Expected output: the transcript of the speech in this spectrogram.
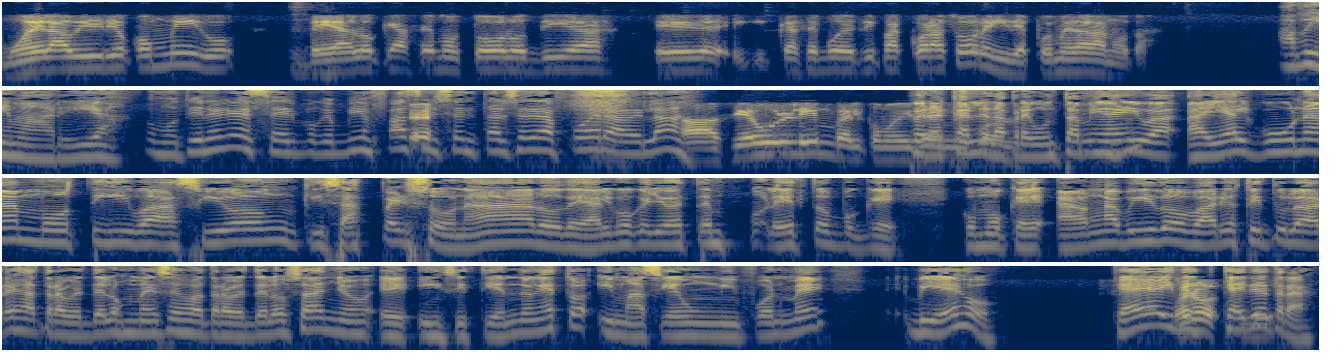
muela vidrio conmigo, vea lo que hacemos todos los días, eh, que hacemos de tripas corazones y después me da la nota. Ave María, como tiene que ser, porque es bien fácil sentarse de afuera, ¿verdad? Así es un limber, como dice Pero alcalde, la pregunta mía iba, ¿hay alguna motivación quizás personal o de algo que yo esté molesto? Porque como que han habido varios titulares a través de los meses o a través de los años eh, insistiendo en esto y más si es un informe viejo. ¿Qué hay, ahí de- qué hay detrás?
